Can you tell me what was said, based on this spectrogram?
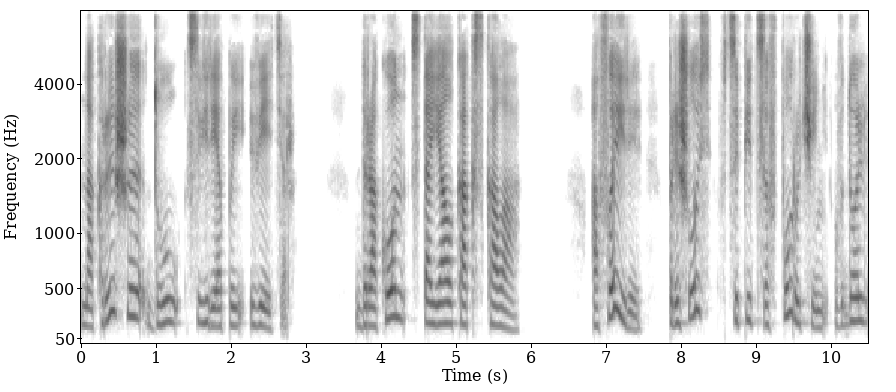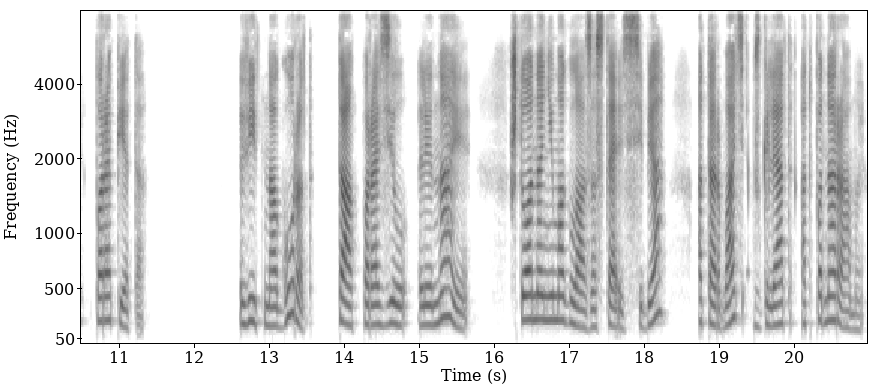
На крыше дул свирепый ветер. Дракон стоял как скала, а Фейри пришлось вцепиться в поручень вдоль парапета. Вид на город так поразил Линаи, что она не могла заставить себя оторвать взгляд от панорамы.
